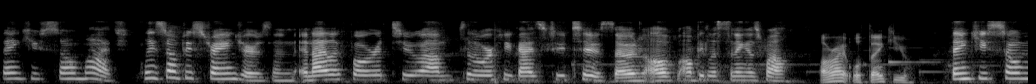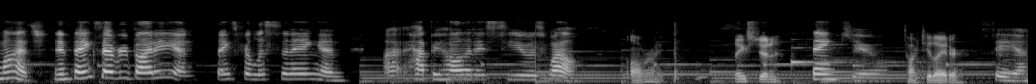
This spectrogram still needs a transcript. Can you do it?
Thank you so much. Please don't be strangers, and, and I look forward to um to the work you guys do too. So I'll I'll be listening as well. All right. Well, thank you. Thank you so much, and thanks everybody, and thanks for listening, and uh, happy holidays to you as well. All right. Thanks, Jenna. Thank you. Talk to you later. See ya.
